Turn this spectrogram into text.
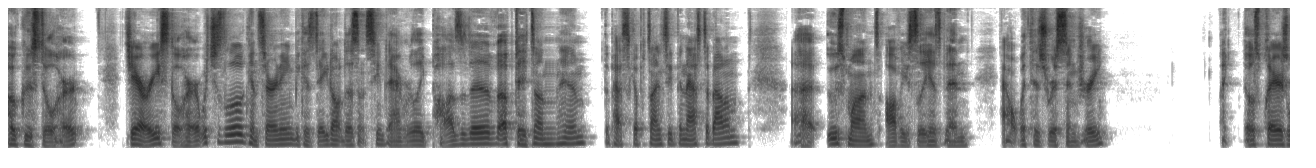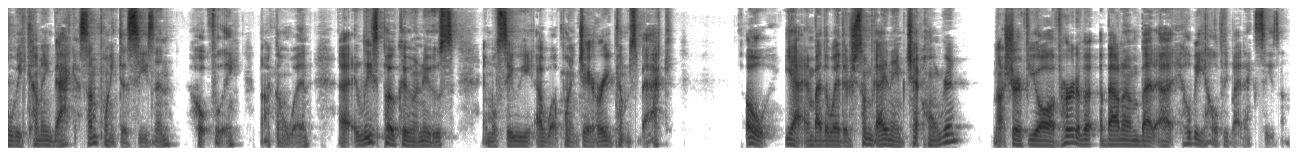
Poku's still hurt. JRE still hurt, which is a little concerning because Daigneault doesn't seem to have really positive updates on him the past couple times he's been asked about him. Uh, Ousmane's obviously has been out with his wrist injury like those players will be coming back at some point this season. Hopefully, not to win. Uh, at least Poku and Us, and we'll see at what point JRE comes back. Oh yeah, and by the way, there's some guy named Chet Holmgren. Not sure if you all have heard of about him, but uh, he'll be healthy by next season.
